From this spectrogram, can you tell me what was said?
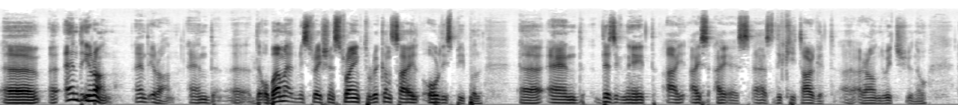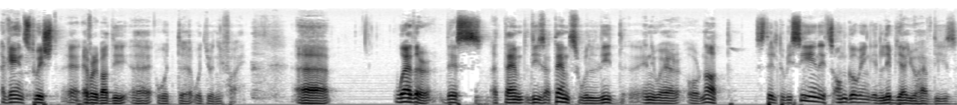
and Iran. And Iran. And the Obama administration is trying to reconcile all these people uh, and designate IS as the key target uh, around which, you know, against which uh, everybody uh, would, uh, would unify. Uh, whether this attempt, these attempts will lead anywhere or not, still to be seen. It's ongoing. In Libya, you have these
